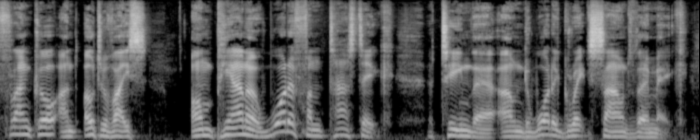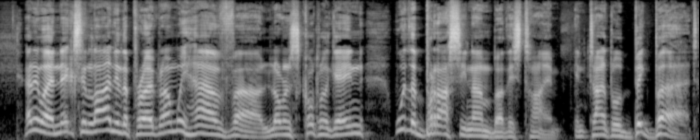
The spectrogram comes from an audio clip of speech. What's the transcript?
Franco and Otto Weiss on piano. What a fantastic team there, and what a great sound they make. Anyway, next in line in the programme, we have uh, Lawrence Cottle again with a brassy number this time, entitled Big Bird.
